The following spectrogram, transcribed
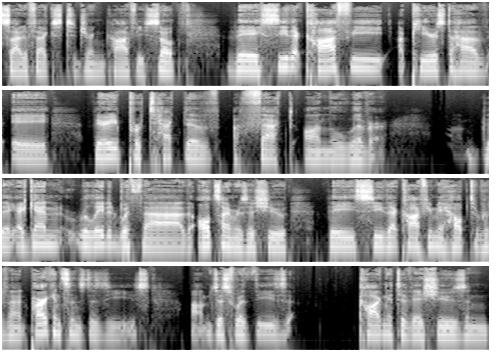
side effects to drinking coffee. So they see that coffee appears to have a very protective effect on the liver. They again related with uh, the alzheimer's issue they see that coffee may help to prevent parkinson's disease um, just with these cognitive issues and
